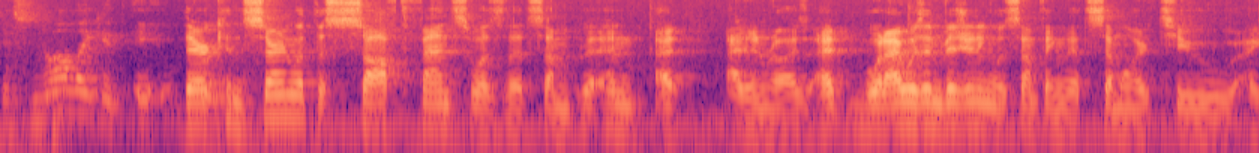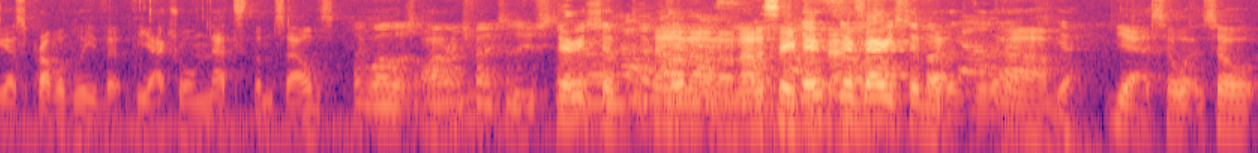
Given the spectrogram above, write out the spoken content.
it's not like it, it. Their concern with the soft fence was that some, and I, I didn't realize, I, what I was envisioning was something that's similar to, I guess, probably the, the actual nets themselves. Like one of those orange Um, fences you stick Very around? simple. No, no, no, not a safety They're, fence. they're very similar to, to the nets, Um, yeah. yeah, so, so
